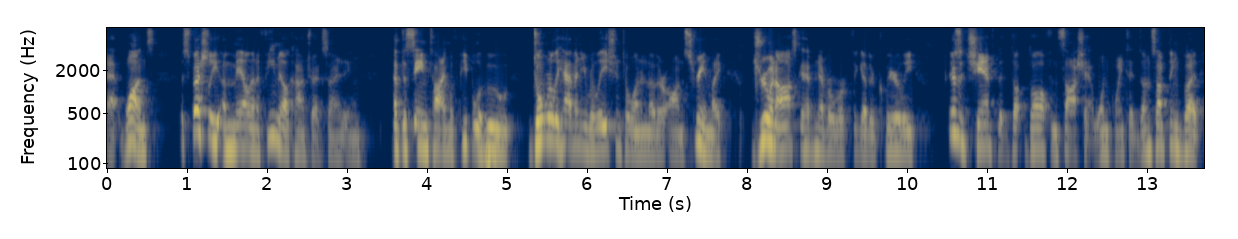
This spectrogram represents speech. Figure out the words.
at once, especially a male and a female contract signing at the same time with people who don't really have any relation to one another on screen. Like Drew and Asuka have never worked together clearly. There's a chance that D- Dolph and Sasha at one point had done something, but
